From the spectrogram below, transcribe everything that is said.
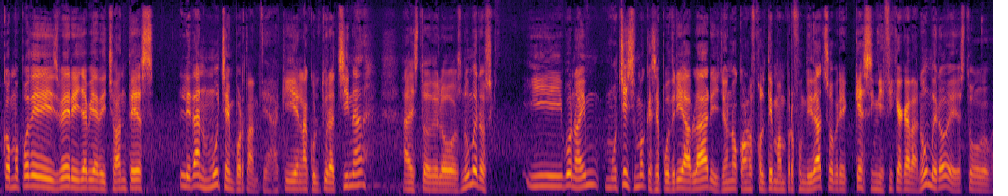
Como podéis ver, y ya había dicho antes, le dan mucha importancia aquí en la cultura china a esto de los números, y bueno, hay muchísimo que se podría hablar y yo no conozco el tema en profundidad sobre qué significa cada número. Esto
